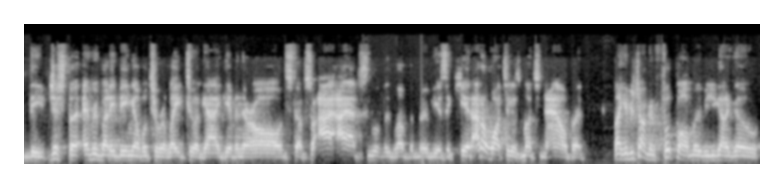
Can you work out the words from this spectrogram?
the just the everybody being able to relate to a guy giving their all and stuff. So I, I absolutely love the movie as a kid. I don't watch it as much now, but like if you're talking football movie, you got to go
